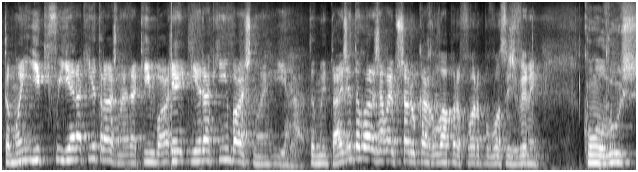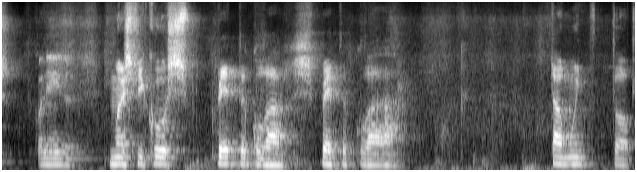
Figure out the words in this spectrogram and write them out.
também, e, aqui, e era aqui atrás, não é? Era aqui embaixo, e era aqui embaixo, não é? E, ah, também está. A gente agora já vai puxar o carro lá para fora para vocês verem com a luz, mas ficou espetacular, espetacular. Está muito top.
